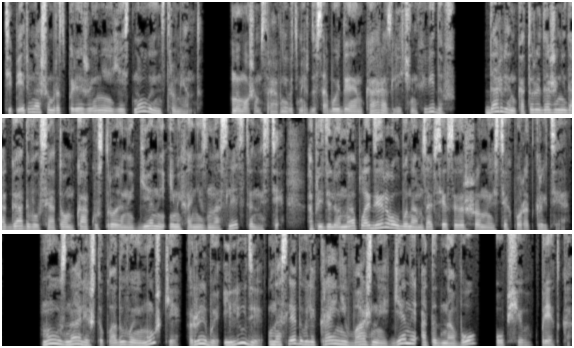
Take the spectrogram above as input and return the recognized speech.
Теперь в нашем распоряжении есть новый инструмент. Мы можем сравнивать между собой ДНК различных видов. Дарвин, который даже не догадывался о том, как устроены гены и механизм наследственности, определенно аплодировал бы нам за все совершенные с тех пор открытия. Мы узнали, что плодовые мушки, рыбы и люди унаследовали крайне важные гены от одного общего предка.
